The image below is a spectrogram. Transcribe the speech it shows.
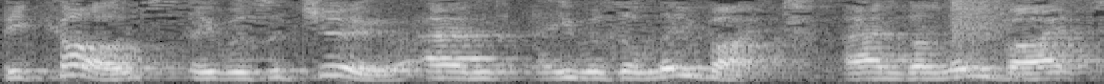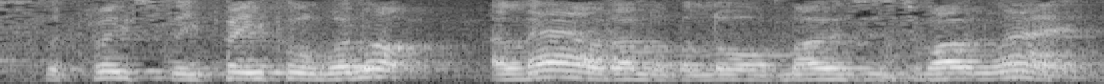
Because he was a Jew and he was a Levite. And the Levites, the priestly people, were not allowed under the law of Moses to own land.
